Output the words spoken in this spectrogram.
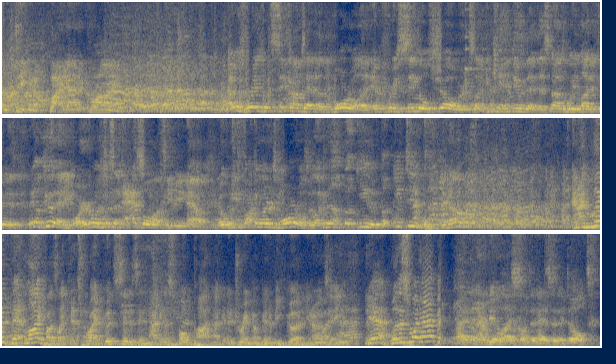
We're taking a bite out of crime. I was raised with sitcoms that had a moral at every single show where it's like, you can't do that. That's not the way life is. They don't do that anymore. Everyone's just an asshole on TV now. Nobody fucking learns morals. They're like, no, fuck you, fuck you too. You know? And I lived that life. I was like, that's right, good citizen. Not gonna smoke pot, not gonna drink. I'm gonna be good. You know what I'm saying? Yeah. Well, this is what happened. Right? Then I realized something as an adult.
